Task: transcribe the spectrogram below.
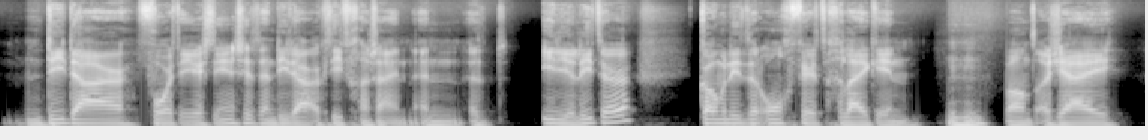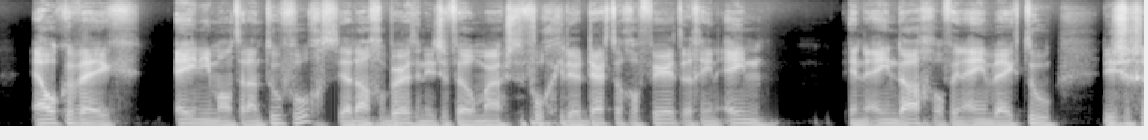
die daar voor het eerst in zitten en die daar actief gaan zijn. En het idealiter komen die er ongeveer tegelijk in. Mm -hmm. Want als jij elke week één iemand eraan toevoegt, ja, dan gebeurt er niet zoveel. Maar als voeg je er 30 of 40 in één, in één dag of in één week toe, die, zich,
